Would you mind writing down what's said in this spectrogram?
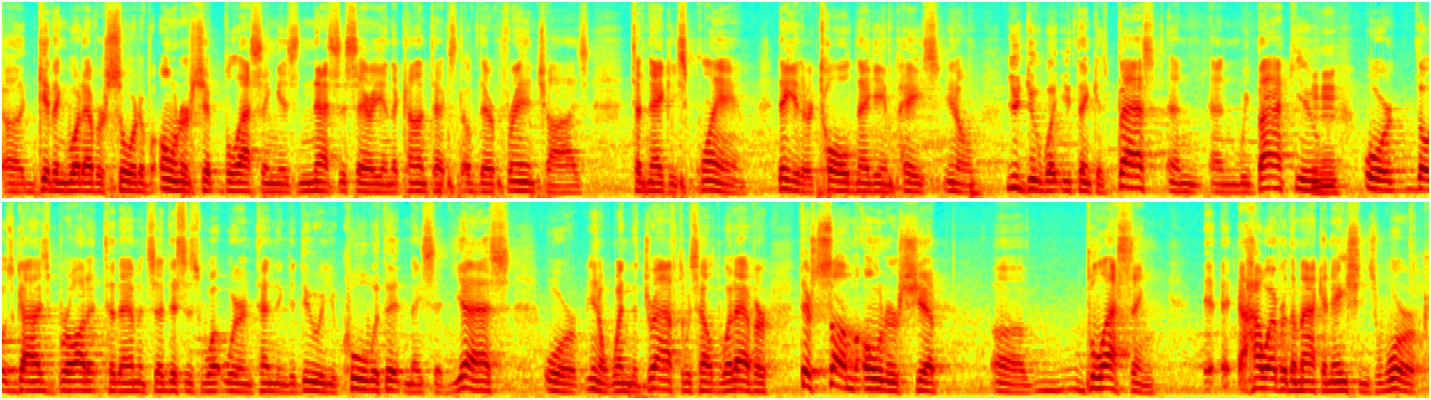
uh, giving whatever sort of ownership blessing is necessary in the context of their franchise to Nagy's plan. They either told Nagy and Pace, you know, you do what you think is best, and and we back you, or those guys brought it to them and said, this is what we're intending to do. Are you cool with it? And they said yes. Or you know, when the draft was held, whatever. There's some ownership uh, blessing, however the machinations work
